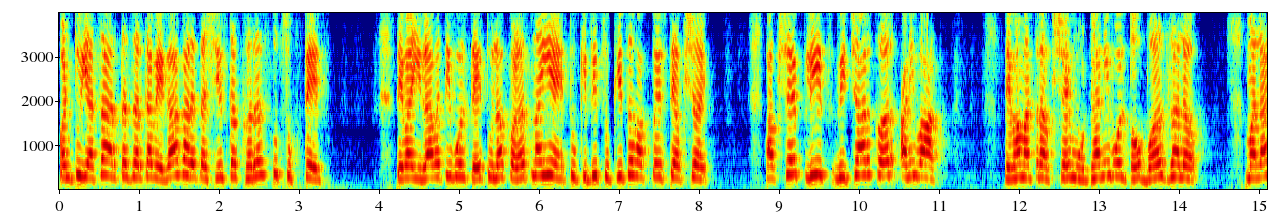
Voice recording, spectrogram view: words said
पण तू याचा अर्थ जर का वेगळा काढत असशील तर खरंच तू चुकतेस. तेव्हा इरावती बोलते तुला कळत नाहीये तू किती चुकीचं वागतोयस ते अक्षय. अक्षय प्लीज विचार कर आणि वाग. तेव्हा मात्र अक्षय मोठ्याने बोलतो बस झालं. मला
